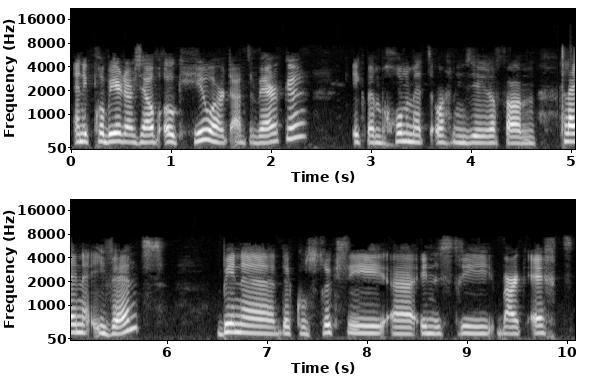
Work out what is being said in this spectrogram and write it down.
En ik probeer daar zelf ook heel hard aan te werken. Ik ben begonnen met het organiseren van kleine events binnen de constructie-industrie, uh, waar ik echt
